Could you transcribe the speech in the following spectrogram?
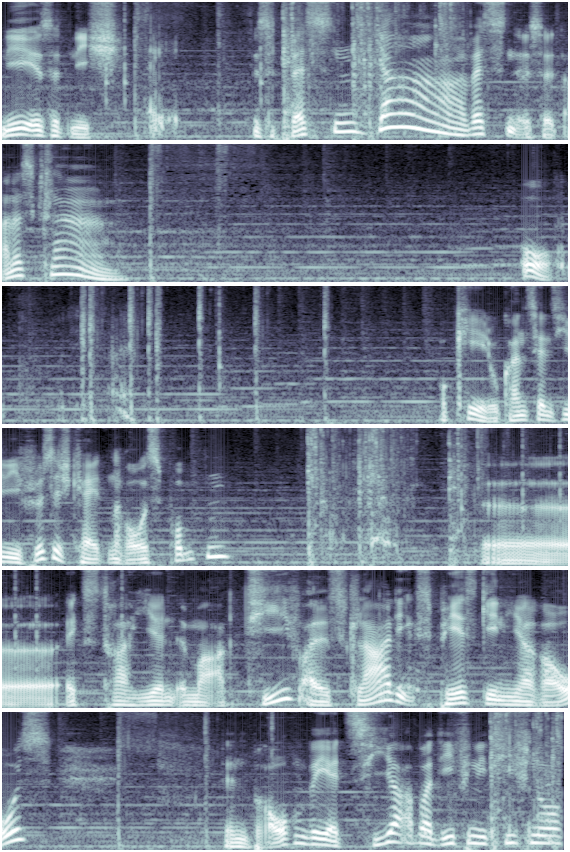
Nee, ist es nicht. Ist es Westen? Ja, Westen ist es. Alles klar. Oh. Okay, du kannst jetzt hier die Flüssigkeiten rauspumpen. Äh, extrahieren immer aktiv. Alles klar, die XPs gehen hier raus. Dann brauchen wir jetzt hier aber definitiv noch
